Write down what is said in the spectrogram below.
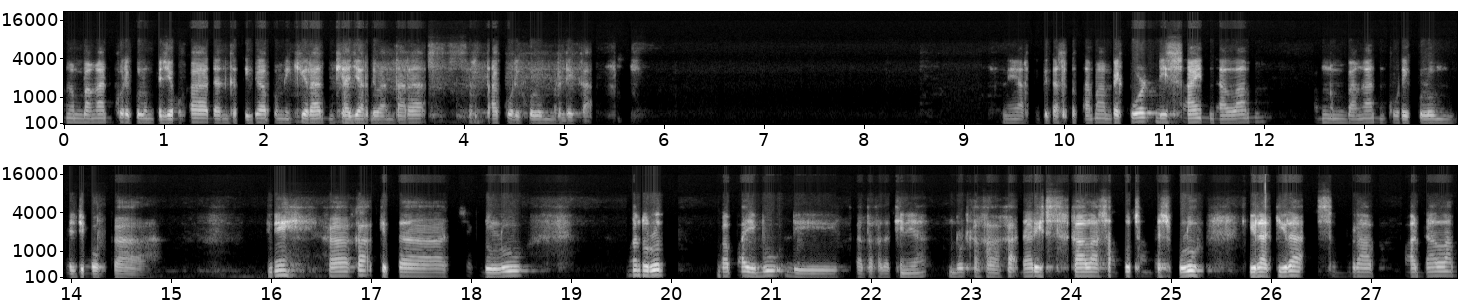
pengembangan kurikulum PJOK, dan ketiga pemikiran Ki Hajar Dewantara serta kurikulum merdeka. Ini aktivitas pertama backward design dalam pengembangan kurikulum PJOK. Ini kakak kita cek dulu menurut Bapak Ibu di kata-kata sini ya, menurut kakak-kakak dari skala 1 sampai 10 kira-kira seberapa dalam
